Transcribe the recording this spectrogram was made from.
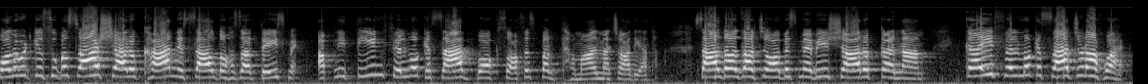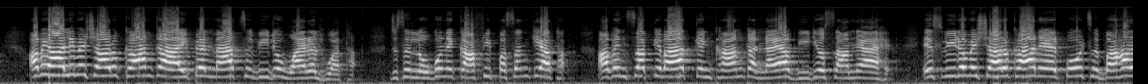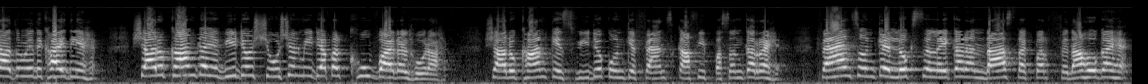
बॉलीवुड के सुपरस्टार शाहरुख खान ने साल 2023 में अपनी तीन फ़िल्मों के साथ बॉक्स ऑफ़िस पर धमाल मचा दिया था। साल 2024 में भी शाहरुख का नाम कई फ़िल्मों के साथ जुड़ा हुआ है। अभी हाल ही में शाहरुख खान का आईपीएल मैच से वीडियो वायरल हुआ था, जिसे लोगों ने काफ़ी पसंद किया था। अब इन सब के बाद किंग खान का नया वीडियो सामने आया है। इस वीडियो में शाहरुख खान एयरपोर्ट से बाहर आते हुए दिखाई दिए हैं। शाहरुख खान का यह वीडियो सोशल मीडिया पर खूब वायरल हो रहा है। शाहरुख खान के इस वीडियो को उनके फैंस काफ़ी पसंद कर रहे हैं। फैंस उनके लुक से लेकर अंदाज तक पर फिदा हो गए हैं।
